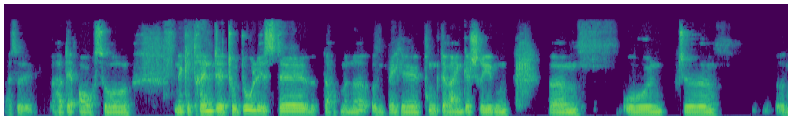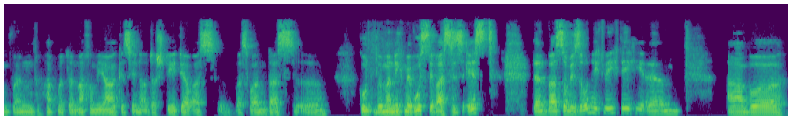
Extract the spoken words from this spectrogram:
Also hatte auch so eine getrennte To-Do-Liste, da hat man da irgendwelche Punkte reingeschrieben ähm, und äh, irgendwann hat man dann nach einem Jahr gesehen, ah, da steht ja was, was war denn das? Äh, gut, wenn man nicht mehr wusste, was es ist, dann war es sowieso nicht wichtig. Ähm, aber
